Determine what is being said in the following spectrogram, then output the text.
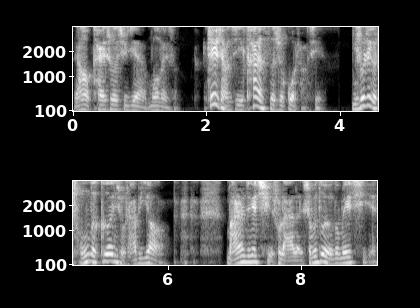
然后开车去见墨菲斯。这场戏看似是过场戏。”你说这个虫子搁进去有啥必要？马上就给取出来了，什么作用都没起。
